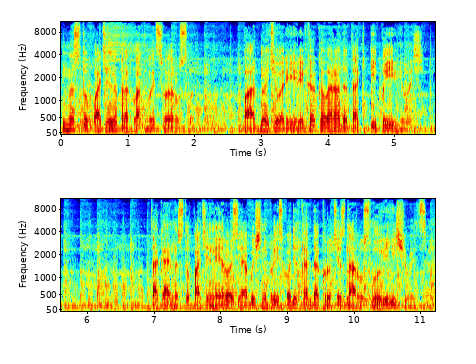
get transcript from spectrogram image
наступательно прокладывает свое русло. По одной теории, река Колорадо так и появилась. Такая наступательная эрозия обычно происходит, когда крутизна русла увеличивается –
